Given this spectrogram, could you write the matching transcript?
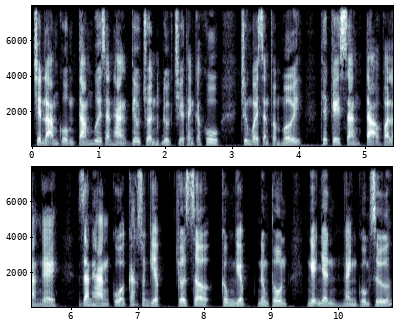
triển lãm gồm 80 gian hàng tiêu chuẩn được chia thành các khu, trưng bày sản phẩm mới, thiết kế sáng tạo và làng nghề, gian hàng của các doanh nghiệp, cơ sở, công nghiệp, nông thôn, nghệ nhân, ngành gốm sứ,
